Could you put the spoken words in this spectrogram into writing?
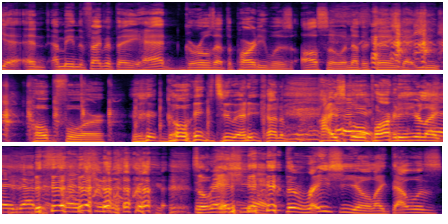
Yeah, and I mean the fact that they had girls at the party was also another thing that you hope for going to any kind of high school Hey, party. You're like, hey, that is so true. so the ratio. any- the ratio, like that was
